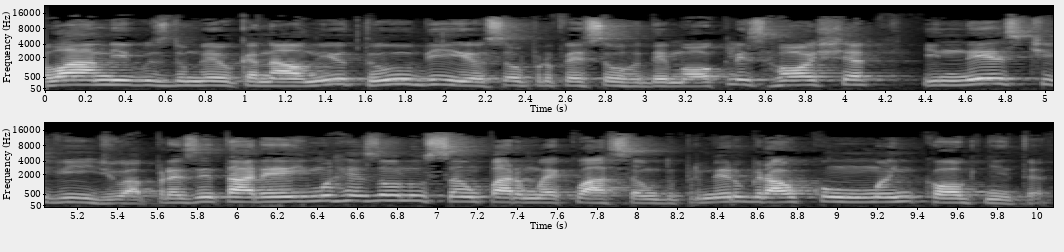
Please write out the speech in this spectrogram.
Olá, amigos do meu canal no YouTube. Eu sou o professor Demócles Rocha e neste vídeo apresentarei uma resolução para uma equação do primeiro grau com uma incógnita.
